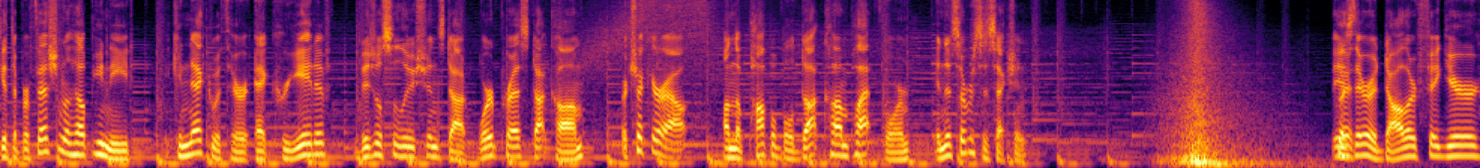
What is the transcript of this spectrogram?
Get the professional help you need and connect with her at creativevisualsolutions.wordpress.com or check her out on the poppable.com platform in the services section. Is there a dollar figure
